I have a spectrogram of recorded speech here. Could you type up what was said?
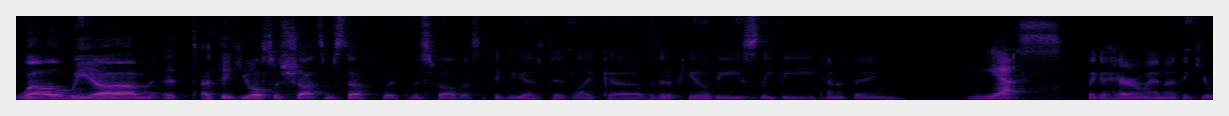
well, we. Um, it, I think you also shot some stuff with Miss Velvets. I think you guys did like, uh, was it a POV sleepy kind of thing? Yes. Like a heroine. I think you're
